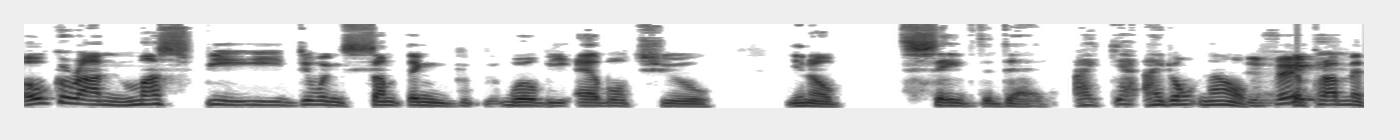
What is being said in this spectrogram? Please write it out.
Okarun must be doing something. Will be able to, you know, save the day. I get. I don't know. You The problem is,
